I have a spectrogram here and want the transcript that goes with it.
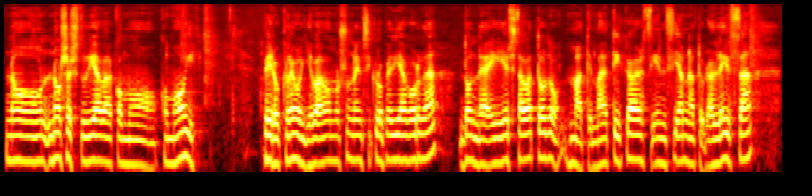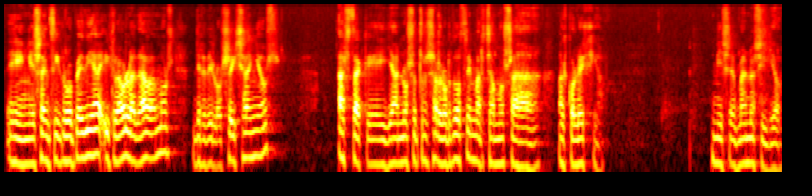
no, no se estudiaba como, como hoy pero claro, llevábamos una enciclopedia gorda donde ahí estaba todo, matemáticas, ciencia, naturaleza, en esa enciclopedia y claro, la dábamos desde los seis años hasta que ya nosotros a los doce marchamos al colegio, mis hermanas y yo.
